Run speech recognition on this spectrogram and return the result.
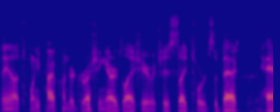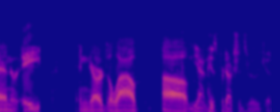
they had 2,500 rushing yards last year, which is like towards the back 10 or 8 in yards allowed. Um, yeah, and his production's really good.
